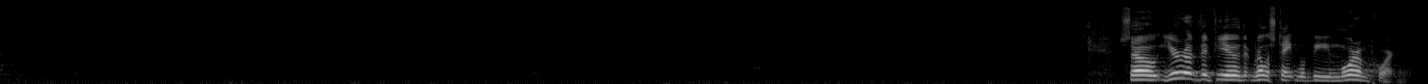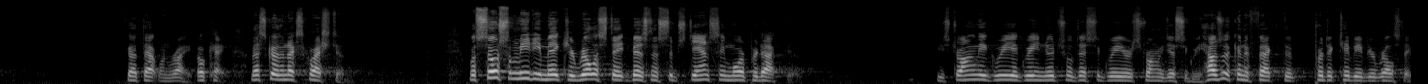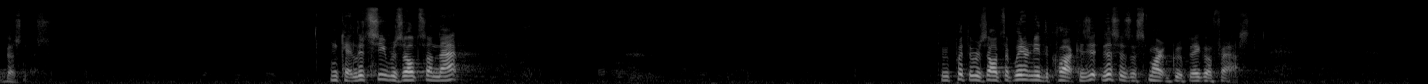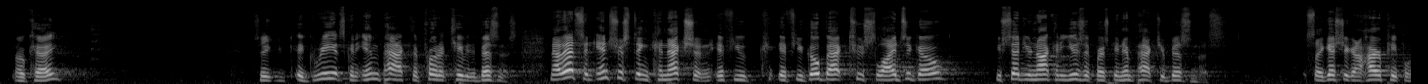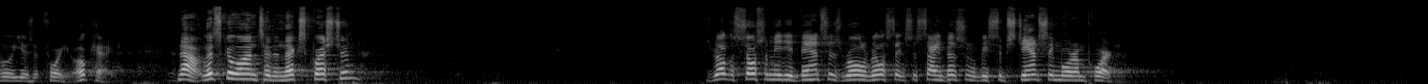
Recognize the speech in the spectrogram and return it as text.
So you're of the view that real estate will be more important. Got that one right. Okay, let's go to the next question. Will social media make your real estate business substantially more productive? You strongly agree, agree, neutral, disagree, or strongly disagree. How's it going to affect the productivity of your real estate business? Okay, let's see results on that. Can we put the results up? We don't need the clock because this is a smart group. They go fast. Okay? So you agree it's going to impact the productivity of the business. Now that's an interesting connection. If you, if you go back two slides ago, you said you're not going to use it, but it's going to impact your business. So I guess you're going to hire people who will use it for you. Okay. Now let's go on to the next question. As well as social media advances, role of real estate in society and business will be substantially more important.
